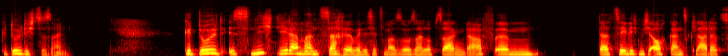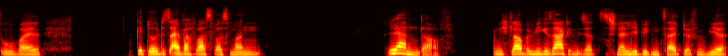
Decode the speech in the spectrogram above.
geduldig zu sein. Geduld ist nicht jedermanns Sache, wenn ich es jetzt mal so salopp sagen darf. Ähm, da zähle ich mich auch ganz klar dazu, weil Geduld ist einfach was, was man lernen darf. Und ich glaube, wie gesagt, in dieser schnelllebigen Zeit dürfen wir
